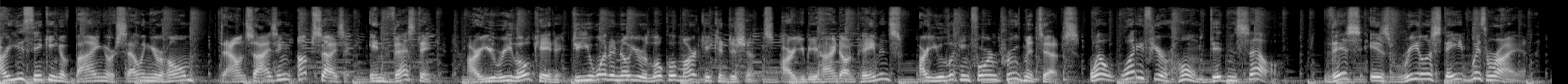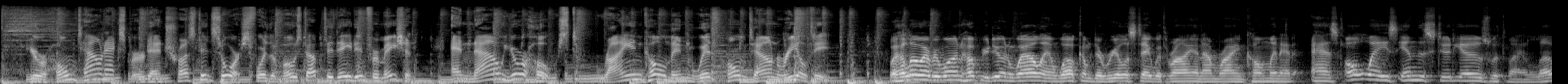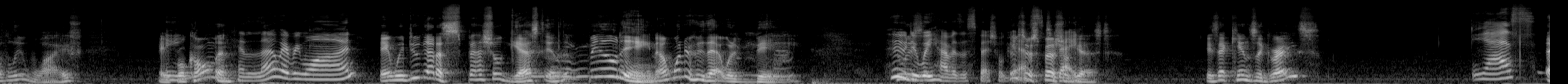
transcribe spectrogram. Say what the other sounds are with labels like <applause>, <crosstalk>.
Are you thinking of buying or selling your home? Downsizing, upsizing, investing? Are you relocating? Do you want to know your local market conditions? Are you behind on payments? Are you looking for improvement tips? Well, what if your home didn't sell? This is Real Estate with Ryan, your hometown expert and trusted source for the most up to date information. And now, your host, Ryan Coleman with Hometown Realty. Well, hello everyone. Hope you're doing well and welcome to Real Estate with Ryan. I'm Ryan Coleman and as always in the studios with my lovely wife, April Coleman. Hello, everyone. And we do got a special guest in the building. I wonder who that would be. Who, Who do we it? have as a special Who's guest our special today? guest? Is that Kinsley Grace? Yes. <laughs>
